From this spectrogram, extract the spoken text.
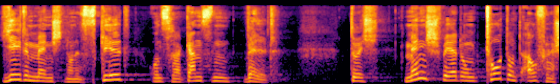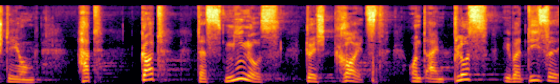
jedem Menschen und es gilt unserer ganzen Welt. Durch Menschwerdung, Tod und Auferstehung hat Gott das Minus durchkreuzt und ein Plus über diese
